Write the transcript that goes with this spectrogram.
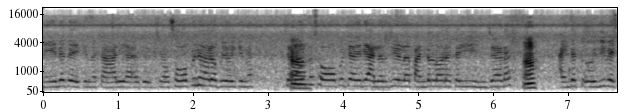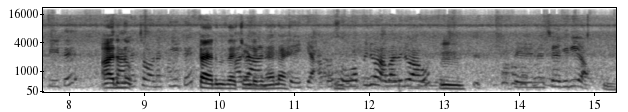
മേൽ തേക്കുന്ന കാളി സോപ്പിന് വരെ ഉപയോഗിക്കുന്ന ചിലർക്ക് സോപ്പ് ചെറിയ അലർജി ഉള്ള പണ്ടുള്ളവരൊക്കെ ഈ ഇഞ്ചയുടെ അതിന്റെ തൊലി വെട്ടിയിട്ട് ആയിരുന്നു. ഇട്ടായിരുന്നു തേച്ചോണ്ടിരുന്നത് അല്ലേ? അപ്പൊ സോപ്പിനും ആവും അതിലും ആവും. പിന്നെ ചകിരിയും ആവും.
